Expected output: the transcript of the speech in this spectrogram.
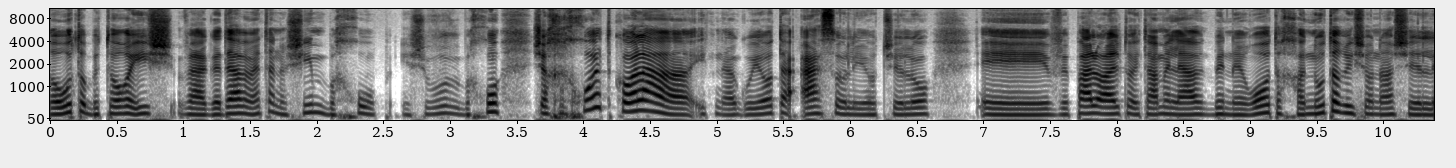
ראו אותו בתור האיש והאגדה, באמת אנשים בכו, ישבו ובכו, שכחו את כל ההתנהגויות ה asshole יות שלו, אה, ופאלו אלטו הייתה מלאה בנרות. החנות הראשונה של,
